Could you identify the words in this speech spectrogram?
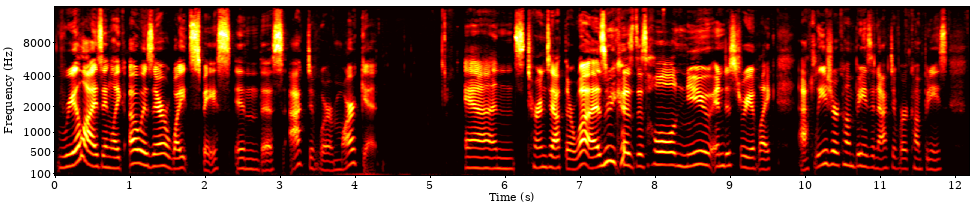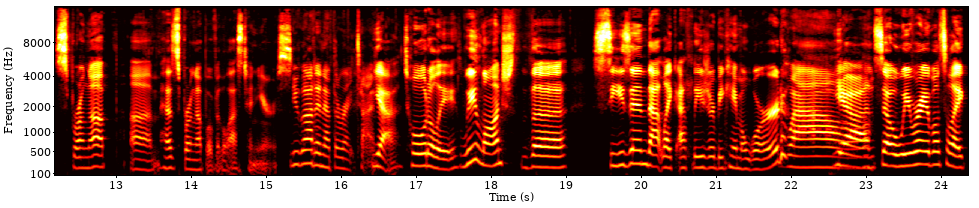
realizing, like, oh, is there a white space in this activewear market? And turns out there was because this whole new industry of like athleisure companies and activewear companies sprung up, um, has sprung up over the last 10 years. You got in at the right time. Yeah, totally. We launched the season that like athleisure became a word. Wow. Yeah, and so we were able to like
